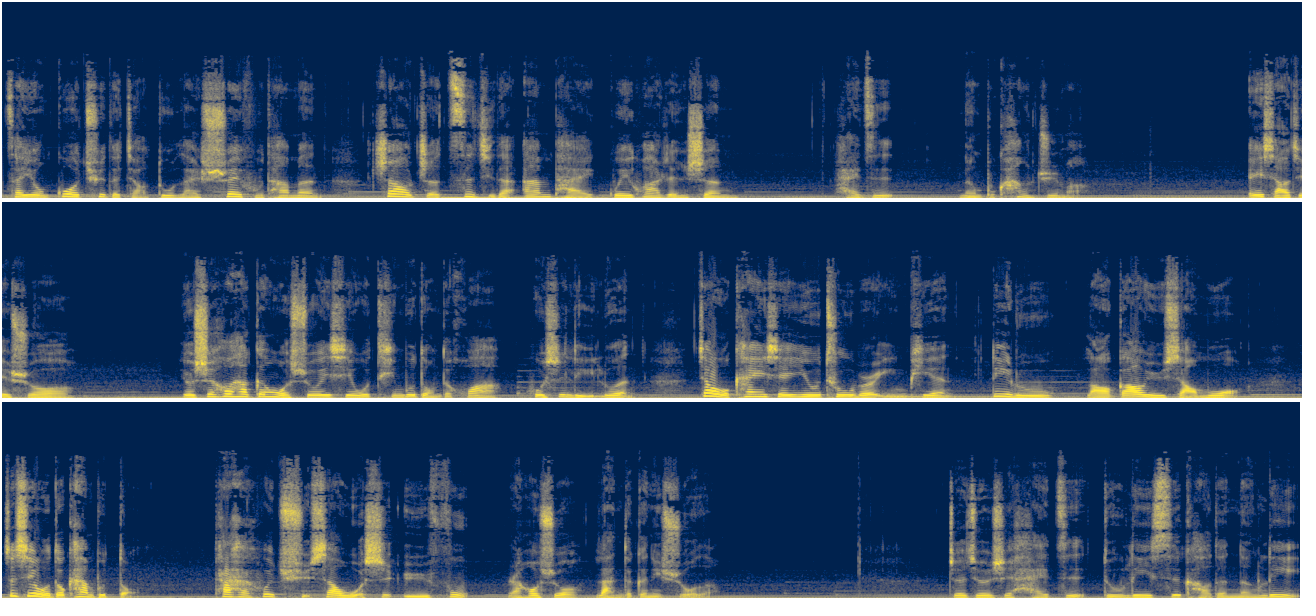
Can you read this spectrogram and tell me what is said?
再用过去的角度来说服他们，照着自己的安排规划人生，孩子能不抗拒吗？A 小姐说，有时候她跟我说一些我听不懂的话，或是理论，叫我看一些 YouTuber 影片，例如老高与小莫，这些我都看不懂。她还会取笑我是愚妇，然后说懒得跟你说了。这就是孩子独立思考的能力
